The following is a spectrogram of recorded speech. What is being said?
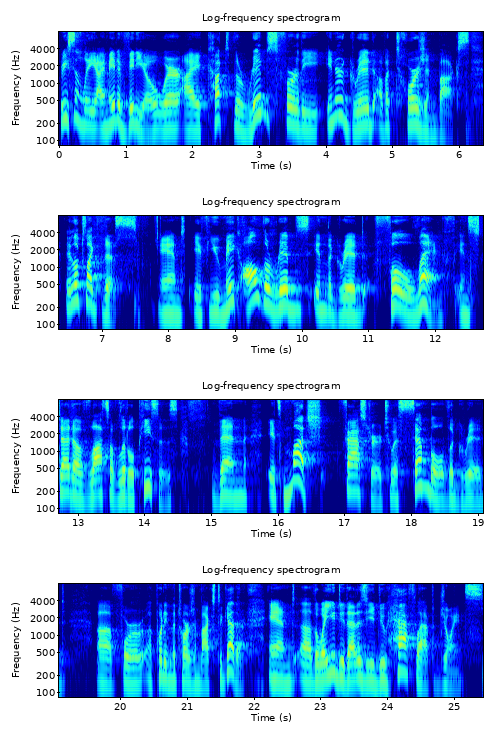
Recently, I made a video where I cut the ribs for the inner grid of a torsion box. They looked like this. And if you make all the ribs in the grid full length instead of lots of little pieces, then it's much faster to assemble the grid uh, for uh, putting the torsion box together. And uh, the way you do that is you do half lap joints.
